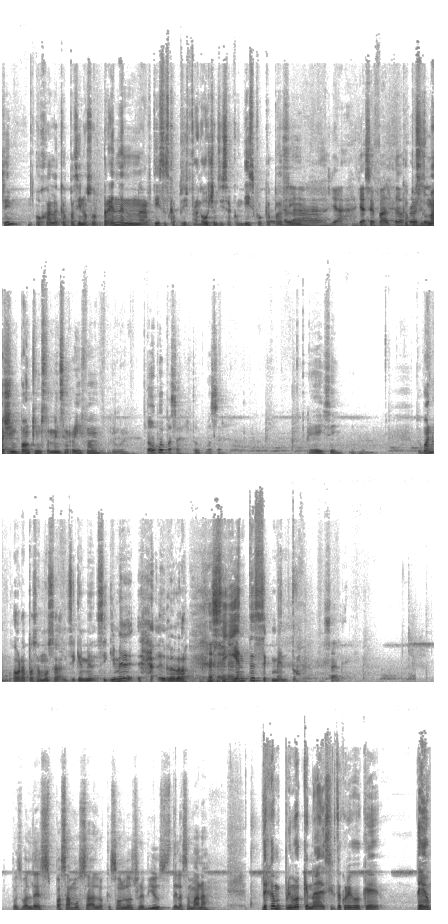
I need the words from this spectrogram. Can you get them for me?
sí, ojalá capaz si nos sorprenden artistas, capaz si Frank Ocean sí saca un disco, capaz si... Ojalá, ya, ya hace falta. Capaz Frank Smashing Ocean. Pumpkins también se rifa. bueno. Todo puede pasar, todo puede pasar. Ey, sí. Pues bueno, ahora pasamos al siguiente, siguiente, siguiente segmento. Sale. Pues Valdés, pasamos a lo que son los reviews de la semana. Déjame primero que nada decirte, Código, que... Teo,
